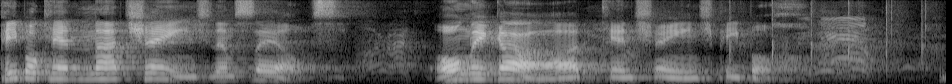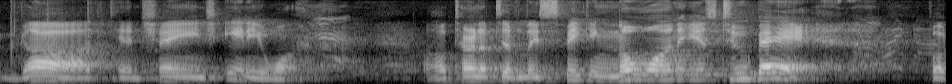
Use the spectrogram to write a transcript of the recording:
People cannot change themselves. Only God can change people. God can change anyone. Alternatively speaking, no one is too bad for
